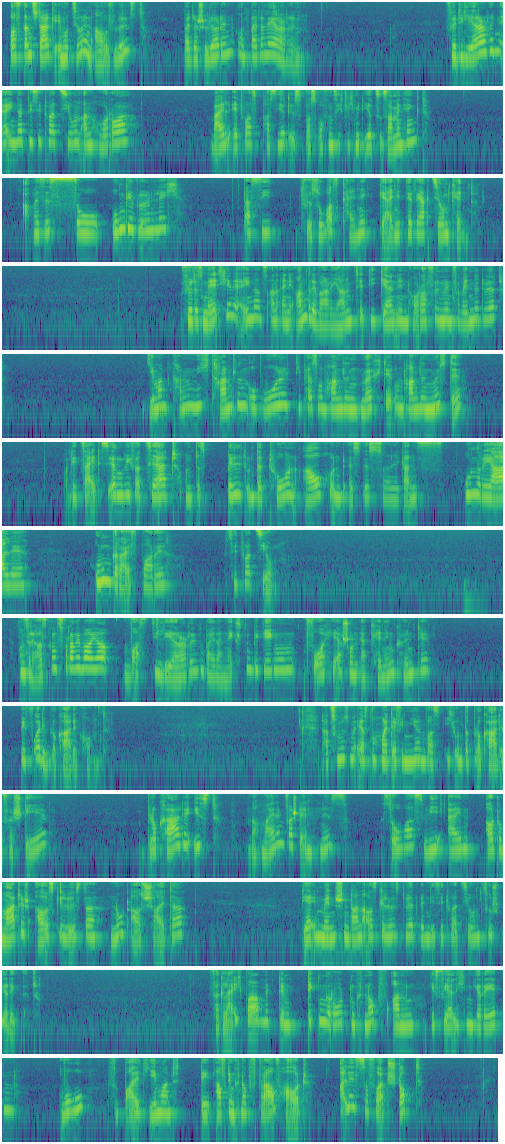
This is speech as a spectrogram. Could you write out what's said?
was ganz starke Emotionen auslöst bei der Schülerin und bei der Lehrerin. Für die Lehrerin erinnert die Situation an Horror, weil etwas passiert ist, was offensichtlich mit ihr zusammenhängt. Aber es ist so ungewöhnlich, dass sie für sowas keine geeignete Reaktion kennt. Für das Mädchen erinnert es an eine andere Variante, die gern in Horrorfilmen verwendet wird. Jemand kann nicht handeln, obwohl die Person handeln möchte und handeln müsste. Und die Zeit ist irgendwie verzerrt und das Bild und der Ton auch und es ist so eine ganz unreale, ungreifbare Situation. Unsere Ausgangsfrage war ja, was die Lehrerin bei der nächsten Begegnung vorher schon erkennen könnte, bevor die Blockade kommt. Dazu müssen wir erst nochmal definieren, was ich unter Blockade verstehe. Blockade ist nach meinem Verständnis sowas wie ein automatisch ausgelöster Notausschalter der in Menschen dann ausgelöst wird, wenn die Situation zu schwierig wird. Vergleichbar mit dem dicken roten Knopf an gefährlichen Geräten, wo, sobald jemand auf den Knopf draufhaut, alles sofort stoppt,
